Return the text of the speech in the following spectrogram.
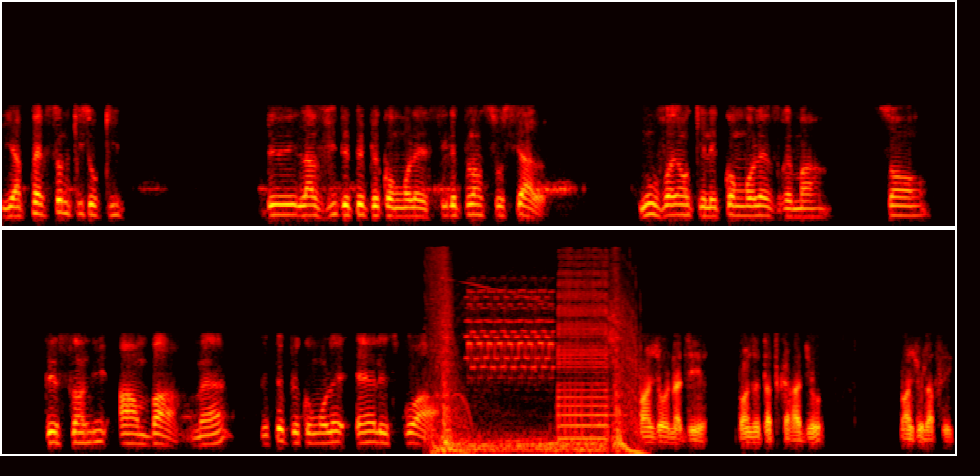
n'y a personne qui s'occupe de la vie des peuples congolais. Sur le plan social, nous voyons que les Congolais vraiment sont descendus en bas, mais le peuple congolais a l'espoir. Bonjour Nadir, bonjour Tafka Radio, bonjour l'Afrique.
